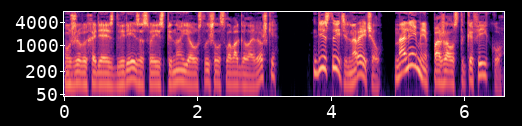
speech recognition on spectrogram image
Уже выходя из дверей, за своей спиной я услышал слова головешки. «Действительно, Рэйчел, налей мне, пожалуйста, кофейку».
